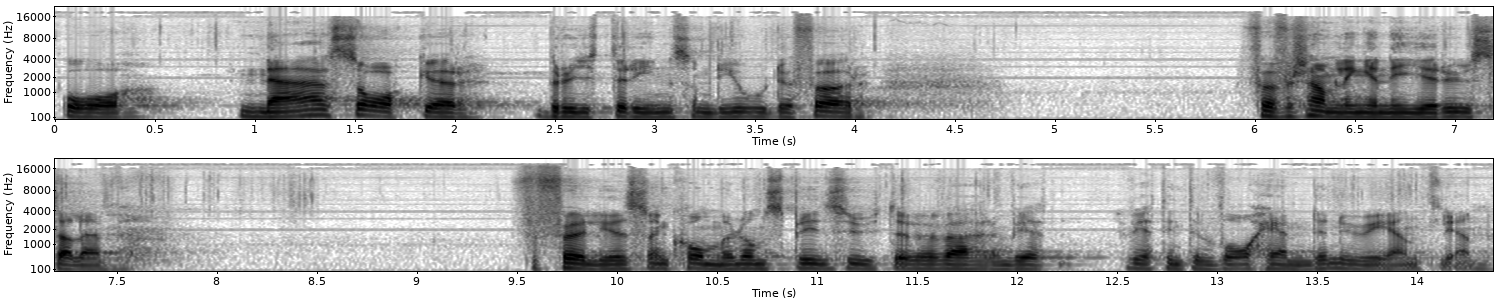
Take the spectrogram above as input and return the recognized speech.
Och när saker bryter in som det gjorde för, för församlingen i Jerusalem. Förföljelsen kommer, de sprids ut över världen. Jag vet inte vad händer nu egentligen.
